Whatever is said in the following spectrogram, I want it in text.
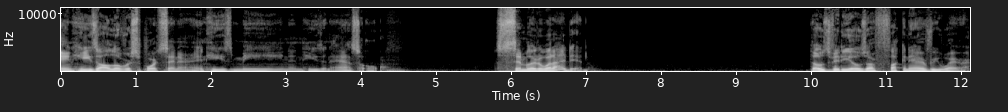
And he's all over Sports Center and he's mean and he's an asshole. Similar to what I did. Those videos are fucking everywhere.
